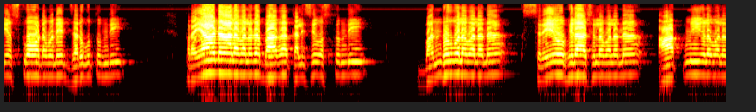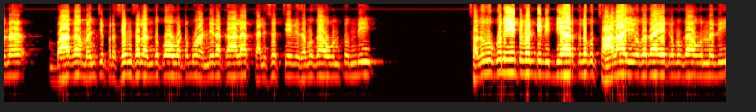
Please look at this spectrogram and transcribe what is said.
చేసుకోవడం అనేది జరుగుతుంది. ప్రయాణాల వలన బాగా కలిసి వస్తుంది. బంధువుల వలన శ్రేయోభిలాషుల వలన ఆత్మీయుల వలన బాగా మంచి ప్రశంసలు అందుకోవటము అన్ని రకాల కలిసి వచ్చే విధముగా ఉంటుంది. చదువుకునేటువంటి విద్యార్థులకు చాలా యోగదాయకముగా ఉన్నది.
